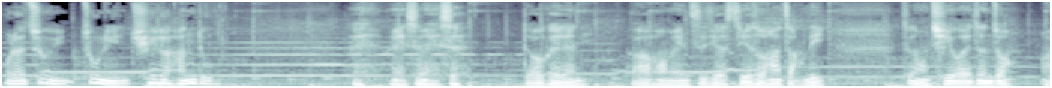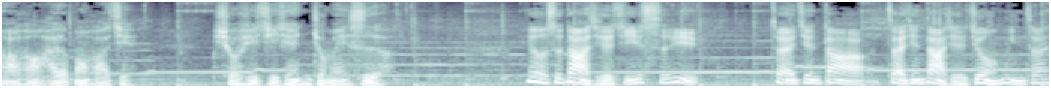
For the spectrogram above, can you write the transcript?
我来助你助你驱了寒毒。哎，没事没事，多亏了你。阿胖没直接接受他掌力，这种轻微症状，阿胖还有办法解，休息几天就没事了。又是大姐及时雨，再见大再见大姐就有命灾。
